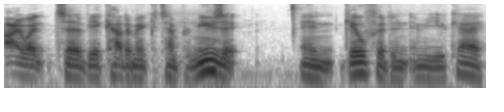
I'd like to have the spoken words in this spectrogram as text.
I went to the Academy of Contemporary Music, in Guildford in, in the UK.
